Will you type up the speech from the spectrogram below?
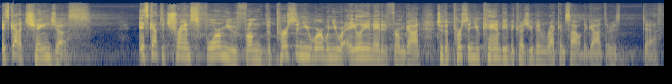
it's got to change us. It's got to transform you from the person you were when you were alienated from God to the person you can be because you've been reconciled to God through his death.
